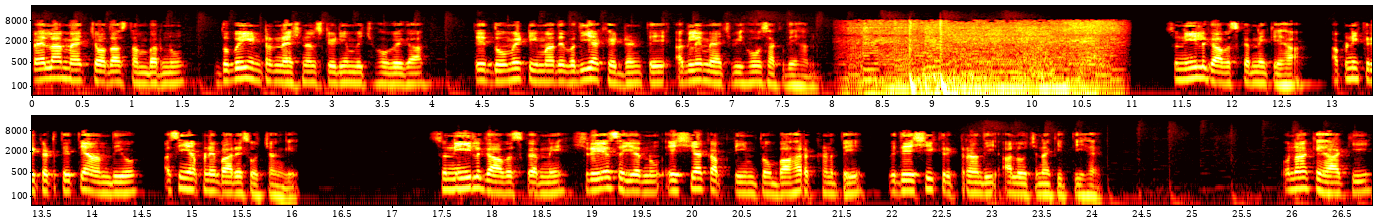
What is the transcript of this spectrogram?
ਪਹਿਲਾ ਮੈਚ 14 ਸਤੰਬਰ ਨੂੰ ਦੁਬਈ ਇੰਟਰਨੈਸ਼ਨਲ ਸਟੇਡੀਅਮ ਵਿੱਚ ਹੋਵੇਗਾ ਤੇ ਦੋਵੇਂ ਟੀਮਾਂ ਦੇ ਵਧੀਆ ਖੇਡਣ ਤੇ ਅਗਲੇ ਮੈਚ ਵੀ ਹੋ ਸਕਦੇ ਹਨ। ਸੁਨੀਲ ਗਾਵਸਕਰ ਨੇ ਕਿਹਾ, ਆਪਣੀ ਕ੍ਰਿਕਟ ਤੇ ਧਿਆਨ ਦਿਓ, ਅਸੀਂ ਆਪਣੇ ਬਾਰੇ ਸੋਚਾਂਗੇ। ਸੁਨੀਲ ਗਾਵਸਕਰ ਨੇ ਸ਼੍ਰੇਯਸ ਅਯਰ ਨੂੰ ਏਸ਼ੀਆ ਕੱਪ ਟੀਮ ਤੋਂ ਬਾਹਰ ਰੱਖਣ ਤੇ ਵਿਦੇਸ਼ੀ ਕ੍ਰਿਕਟਰਾਂ ਦੀ ਆਲੋਚਨਾ ਕੀਤੀ ਹੈ। ਉਨ੍ਹਾਂ ਕਿਹਾ ਕਿ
